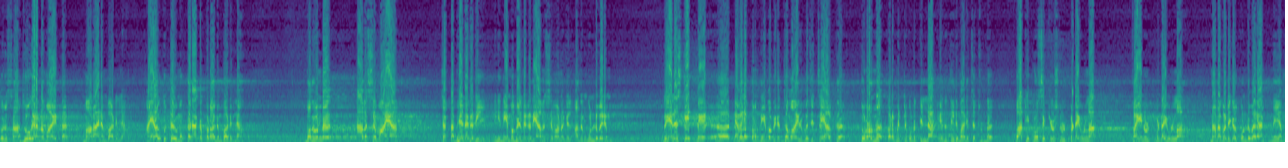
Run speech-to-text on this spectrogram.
ഒരു സാധൂകരണമായിട്ട് മാറാനും പാടില്ല. അയാൾ കുറ്റവിമുക്തനാക്കപ്പെടാനും പാടില്ല. അപ്പൊ അതുകൊണ്ട് ആവശ്യമായ ചട്ടഭേദഗതി ഇനി നിയമഭേദഗതി ആവശ്യമാണെങ്കിൽ അതും കൊണ്ടുവരും. റിയൽ എസ്റ്റേറ്റ് ഡെവലപ്പർ നിയമവിരുദ്ധമായി വിഭജിച്ചയാൾക്ക് തുടർന്ന് പെർമിറ്റ് കൊടുക്കില്ല എന്ന് തീരുമാനിച്ചിട്ടുണ്ട്. ബാക്കി പ്രോസിക്യൂഷൻ ഉൾപ്പെടെയുള്ള ഫൈൻ ഉൾപ്പെടെയുള്ള നടപടികൾ കൊണ്ടുവരാൻ നിയമ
